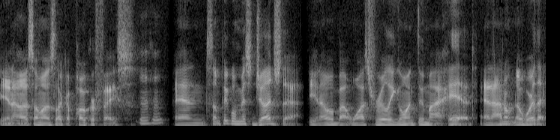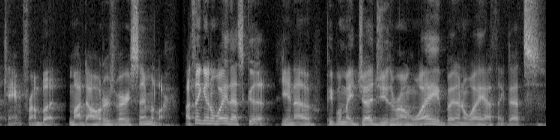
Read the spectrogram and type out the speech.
You know, it's almost like a poker face. Mm-hmm. And some people misjudge that, you know, about what's really going through my head. And I don't know where that came from, but my daughter's very similar. I think in a way that's good. You know, people may judge you the wrong way, but in a way, I think that's.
